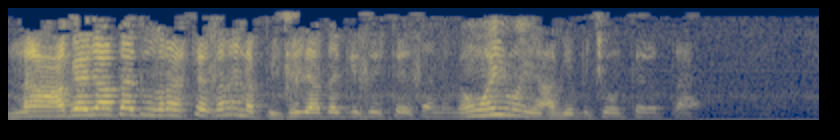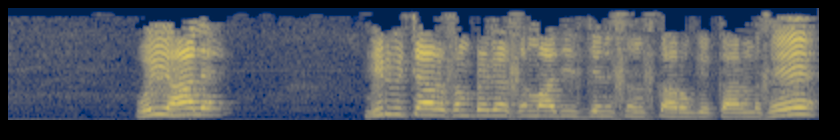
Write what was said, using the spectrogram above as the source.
न आगे जाता है, दूसरा स्टेशन है, न पीछे जाता है, किसी स्टेशन है वही वही आगे पीछे होते रहता है। वही हाल है। निर्विचार संप्रदाय समाधि जन संस्कारों के कारण से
